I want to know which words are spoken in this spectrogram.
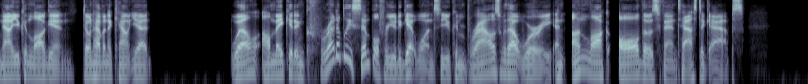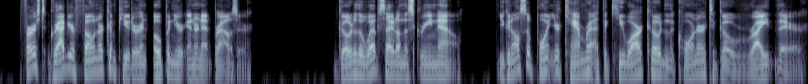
Now you can log in. Don't have an account yet? Well, I'll make it incredibly simple for you to get one so you can browse without worry and unlock all those fantastic apps. First, grab your phone or computer and open your internet browser. Go to the website on the screen now. You can also point your camera at the QR code in the corner to go right there.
